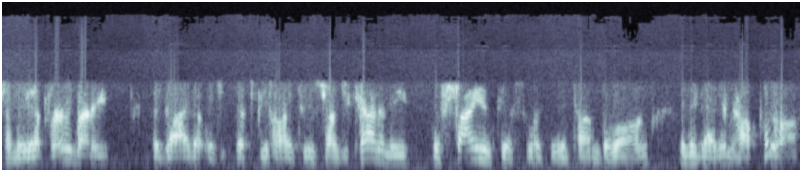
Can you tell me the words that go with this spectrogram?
summing it up for everybody, the guy that was that's behind Stars Academy, the scientist working with Tom DeLonge, is a guy named Hal Puthoff.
